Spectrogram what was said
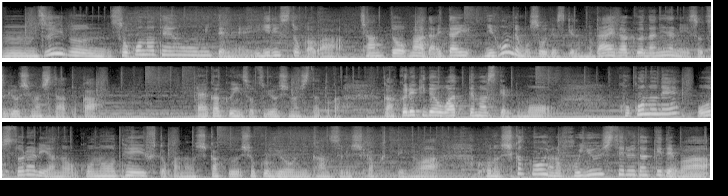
うん随分そこの点を見てねイギリスとかはちゃんとまあ大体日本でもそうですけども大学何々卒業しましたとか大学院卒業しましたとか学歴で終わってますけれどもここのねオーストラリアのこのテイフとかの資格職業に関する資格っていうのはこの資格をあの保有してるだけでは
